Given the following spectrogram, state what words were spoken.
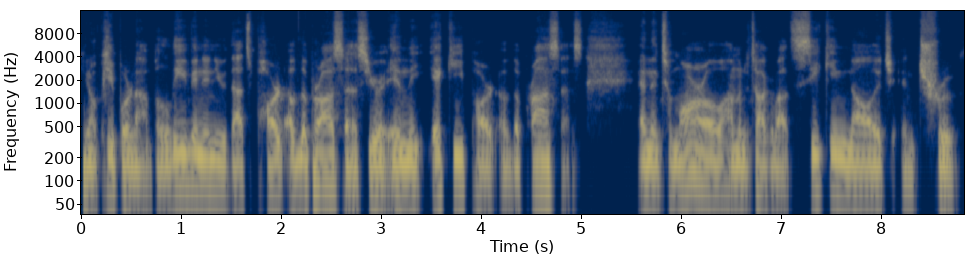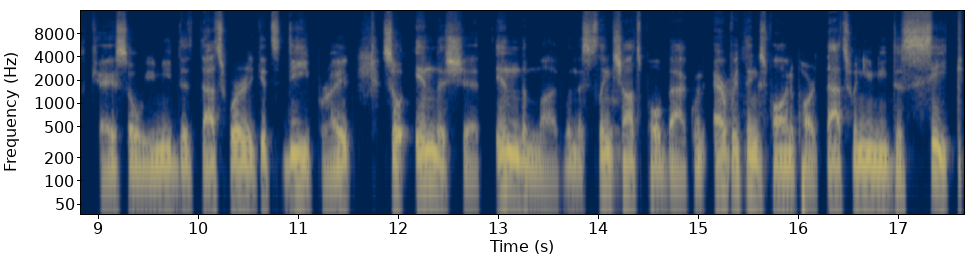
you know, people are not believing in you. That's part of the process. You're in the icky part of the process. And then tomorrow, I'm going to talk about seeking knowledge and truth. Okay. So you need to, that's where it gets deep, right? So in the shit, in the mud, when the slingshot's pulled back, when everything's falling apart, that's when you need to seek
